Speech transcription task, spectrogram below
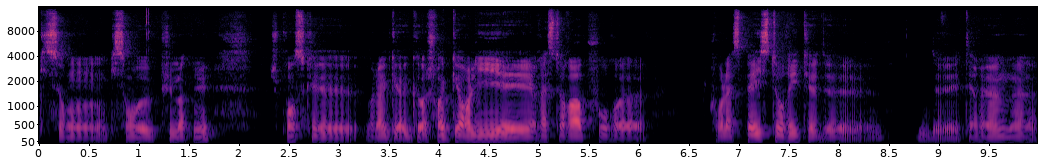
qui seront, qui sont plus maintenus. Je pense que, voilà, je crois que Gurley restera pour, pour l'aspect historique de Ethereum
